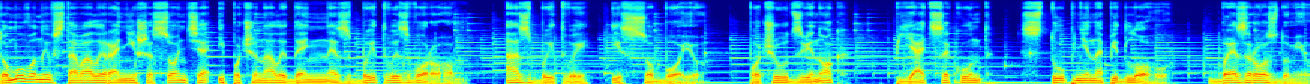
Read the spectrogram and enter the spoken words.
Тому вони вставали раніше сонця і починали день не з битви з ворогом, а з битви із собою. Почув дзвінок 5 секунд, ступні на підлогу, без роздумів,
